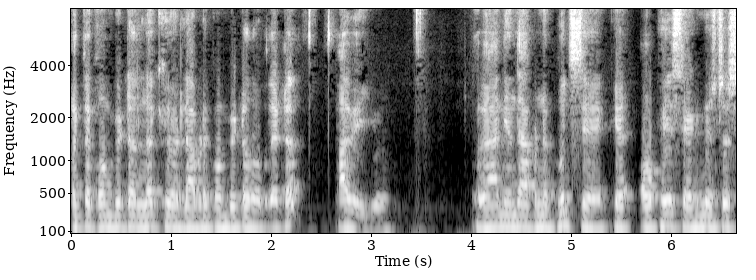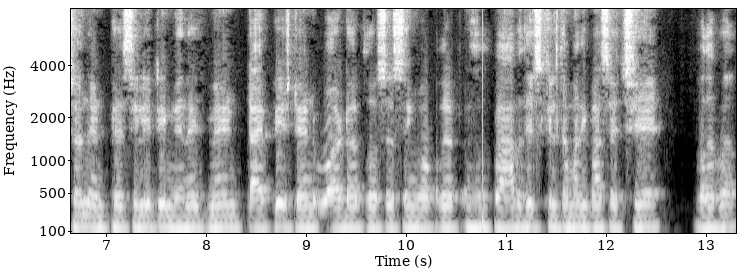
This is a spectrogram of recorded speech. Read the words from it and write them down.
ફક્ત કોમ્પ્યુટર લખ્યું એટલે આપણે કોમ્પ્યુટર ઓપરેટર આવી ગયું. હવે આની અંદર આપણને પૂછશે કે office administration and facility management typist and word processing operator આ બધી સ્કિલ તમારી પાસે છે. બરાબર?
